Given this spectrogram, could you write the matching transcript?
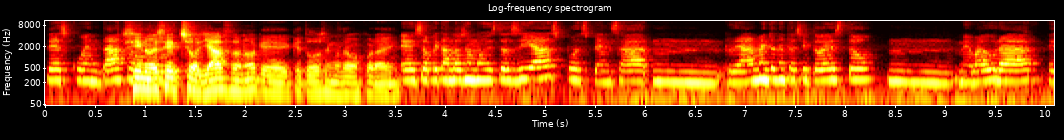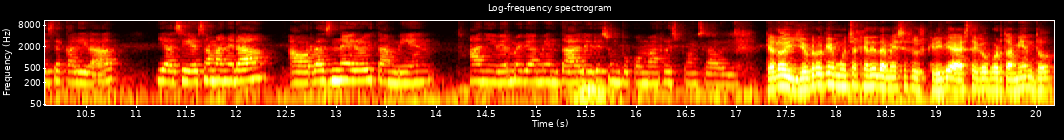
descuentazo. Sí, no ese chollazo, ¿no? Que, que, todos encontramos por ahí. Eso que tanto hacemos estos días, pues pensar, mm, ¿realmente necesito esto? Mm, ¿Me va a durar? ¿Es de calidad? Y así de esa manera ahorras dinero y también a nivel medioambiental eres un poco más responsable. Claro, y yo creo que mucha gente también se suscribe a este comportamiento,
